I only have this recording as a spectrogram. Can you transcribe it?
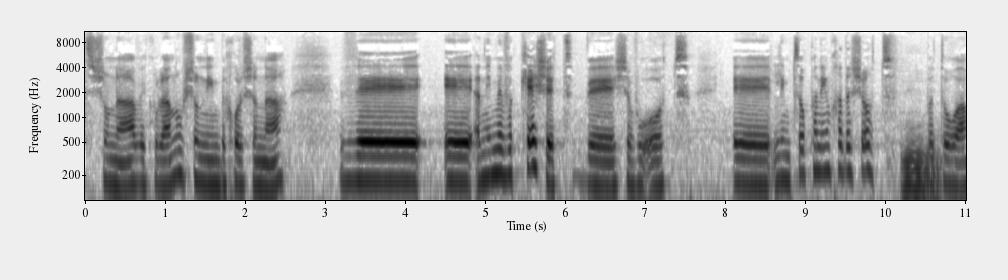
שונה, וכולנו שונים בכל שנה. ו... אה, מבקשת בשבועות אה, למצוא פנים חדשות mm. בתורה,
